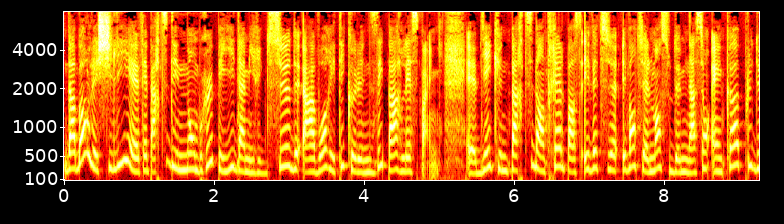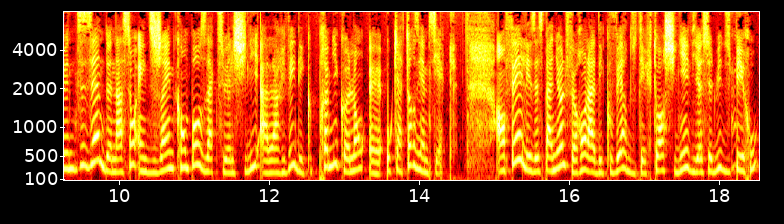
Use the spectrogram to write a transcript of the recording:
D'abord, le Chili euh, fait partie des nombreux pays d'Amérique du Sud à avoir été colonisés par l'Espagne. Euh, bien qu'une partie d'entre elles passe éventu- éventuellement sous domination inca, plus d'une dizaine de nations indigènes composent l'actuel Chili à l'arrivée des premiers colons euh, au 14e siècle. En fait, les Espagnols feront la découverte du territoire chilien via celui du Pérou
